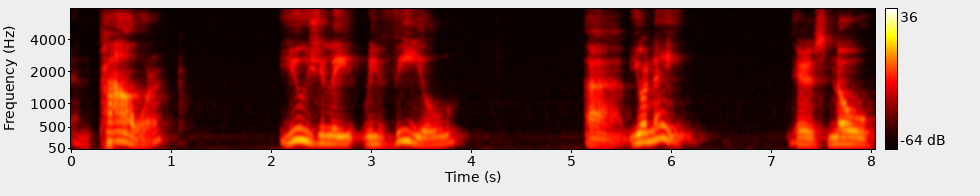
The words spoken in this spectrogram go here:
and power usually reveal uh, your name. There's no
